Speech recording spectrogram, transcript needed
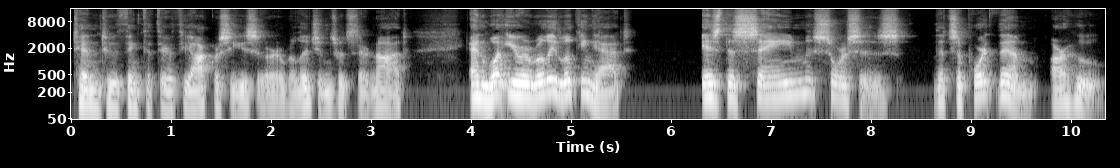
tend to think that they're theocracies or religions, which they're not. And what you're really looking at is the same sources that support them are who?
